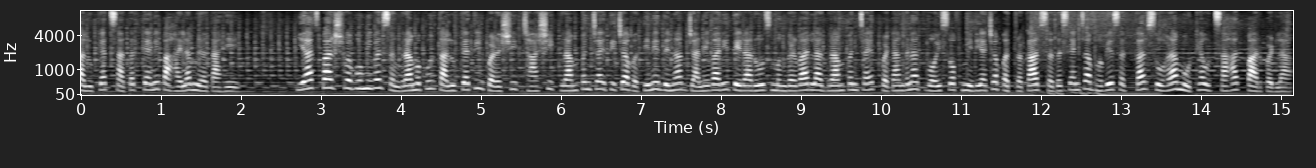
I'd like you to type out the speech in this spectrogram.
तालुक्यात सातत्याने पाहायला मिळत आहे. याच पार्श्वभूमीवर संग्रामपूर तालुक्यातील पळशी झाशी ग्रामपंचायतीच्या वतीने दिनांक जानेवारी तेरा रोज मंगळवारला ग्रामपंचायत पटांगणात व्हॉइस ऑफ मीडियाच्या पत्रकार सदस्यांचा भव्य सत्कार सोहळा मोठ्या उत्साहात पार पडला.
